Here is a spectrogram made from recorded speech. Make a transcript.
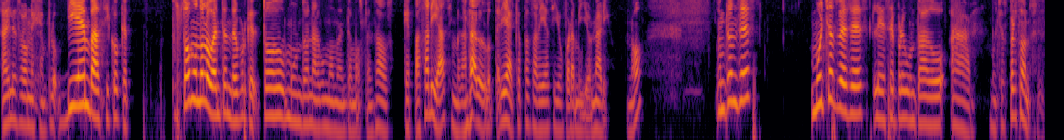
ahí les va un ejemplo bien básico que pues, todo el mundo lo va a entender porque todo el mundo en algún momento hemos pensado, ¿qué pasaría si me ganara la lotería? ¿Qué pasaría si yo fuera millonario? ¿No? Entonces, muchas veces les he preguntado a muchas personas,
